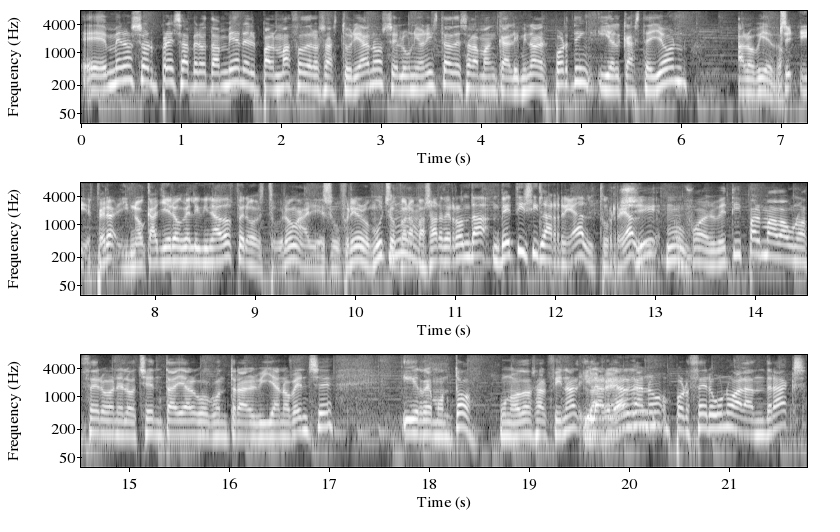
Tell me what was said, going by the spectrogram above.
Eh, menos sorpresa, pero también el palmazo de los asturianos. El unionista de Salamanca eliminó al Sporting y el Castellón al Oviedo. Sí, y espera, y no cayeron eliminados, pero estuvieron ahí, sufrieron mucho para Mm. pasar de ronda Betis y la Real, tu Real. Sí, Mm. fue el Betis palmaba 1-0 en el 80 y algo contra el Villanovense y remontó 1-2 al final. Y La la, Real, Real- ganó por 0-1 al Andrax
